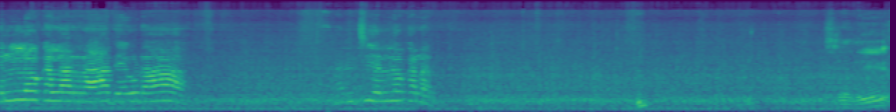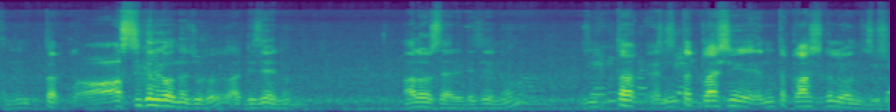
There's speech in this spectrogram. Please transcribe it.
ఎల్లో కలర్ రా దేవుడా. మంచి ఎల్లో కలర్. అది ఎంత క్లాసికల్గా ఉందో చూడు ఆ design. All over saree design. ఎంత ఎంత క్లాసి ఎంత క్లాసికల్గా ఉంది చూడు.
